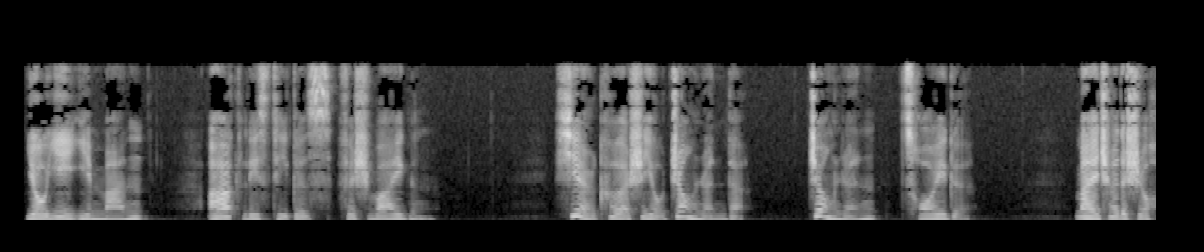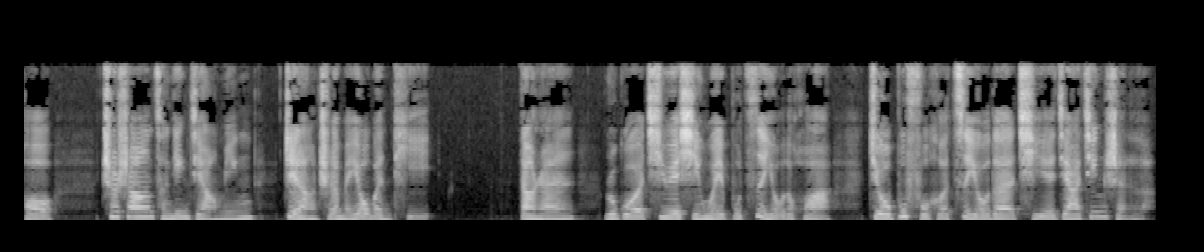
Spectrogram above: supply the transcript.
有意隐瞒 Arglistiges Verschweigen。希尔克是有证人的，证人 Zeuge。卖车的时候，车商曾经讲明这辆车没有问题。当然，如果契约行为不自由的话。就不符合自由的企业家精神了。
